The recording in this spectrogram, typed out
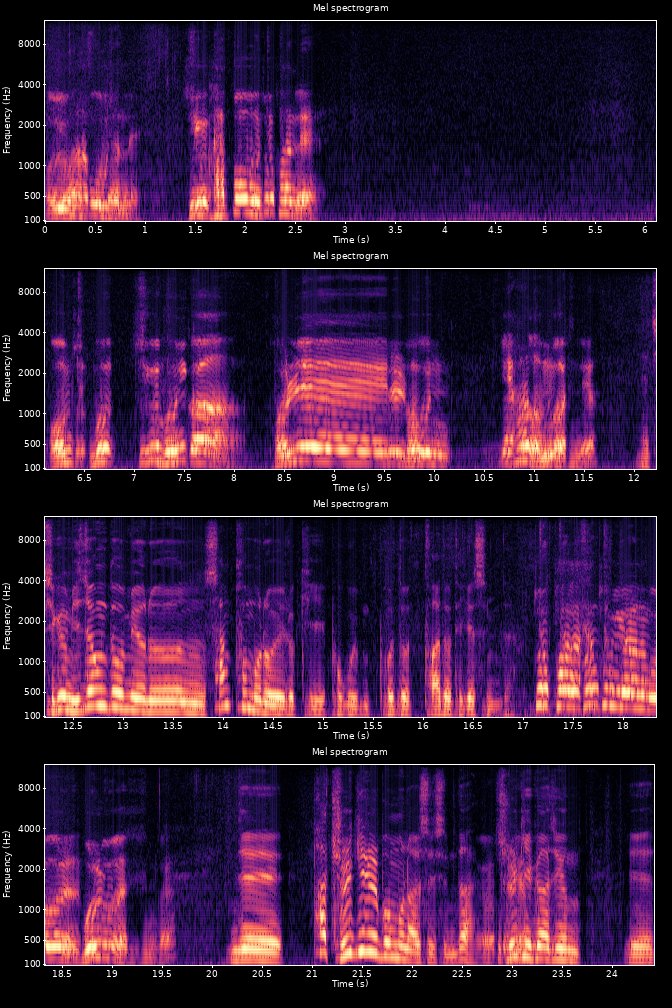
어이 하나 뽑으셨네. 지금 갓 뽑은 쪽파인데. 엄청 뭐 지금 보니까 벌레를 먹은 게 하나도 없는 것 같은데요? 네, 지금 이 정도면은 상품으로 이렇게 보고, 보도, 봐도 되겠습니다. 쪽파가 상품이라는 걸 뭘 보면 알 수 있습니까? 이제 파 줄기를 보면 알 수 있습니다. 네, 줄기가 지금 예,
